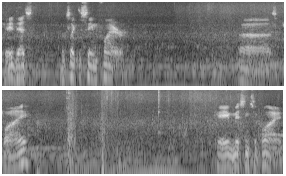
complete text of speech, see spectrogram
Okay, that's looks like the same fire. Uh, supply. Okay, missing supplies.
